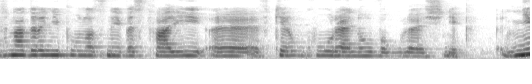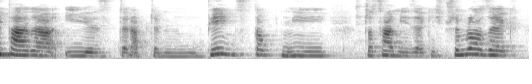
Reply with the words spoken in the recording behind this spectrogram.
w nadrenii północnej Westfalii, yy, w kierunku Renu w ogóle śnieg nie pada i jest raptem 5 stopni, czasami jest jakiś przymrozek.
